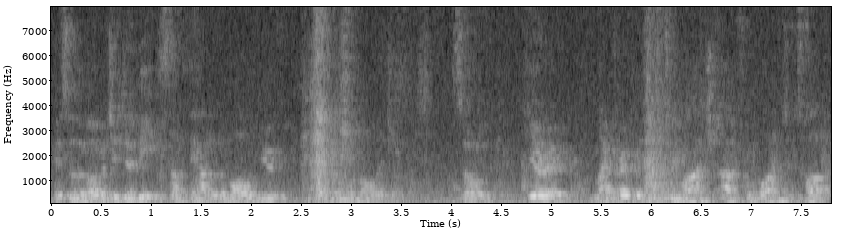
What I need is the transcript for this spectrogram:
Okay, so the moment you delete something out of the model, you, get no more knowledge of it. So here, my preference is to march up from bottom to top,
